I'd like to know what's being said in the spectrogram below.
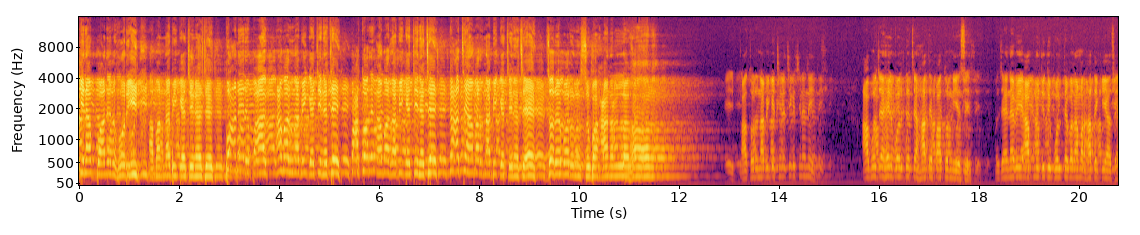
কিনা বনের হরিণ? আমার নাবিকে চিনেছে। বনের বাঘ আমার নাবিকে চিনেছে। পাথরে আমার নাবিকে চিনেছে। গাছে আমার নাবিকে চিনেছে। জোরে বলুন সুবহানাল্লাহ। এই পাথরে নাবিকে চিনেছে কি চিনে নেই আবু জাহেল বলতেছে হাতে পাথর নিয়েছে। জাই নবী আপনি যদি বলতে পারেন আমার হাতে কি আছে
